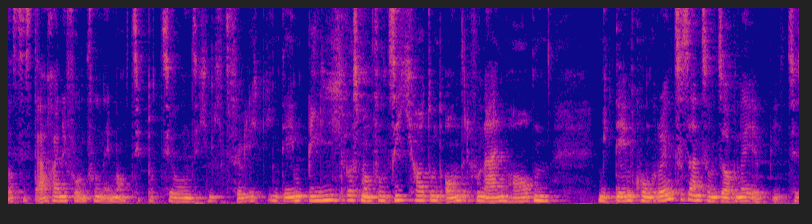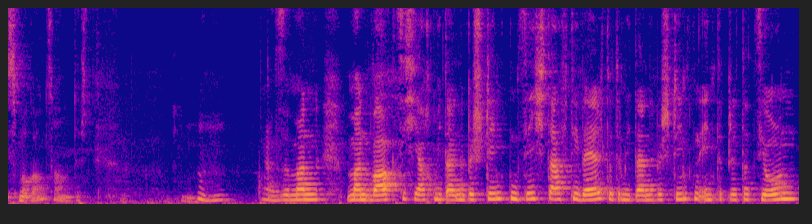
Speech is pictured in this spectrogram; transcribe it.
das ist auch eine Form von Emanzipation, sich nicht völlig in dem Bild, was man von sich hat und andere von einem haben, mit dem kongruent zu sein, sondern sagen, nee, jetzt ist es mal ganz anders. Mhm. Also man, man wagt sich auch mit einer bestimmten Sicht auf die Welt oder mit einer bestimmten Interpretation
